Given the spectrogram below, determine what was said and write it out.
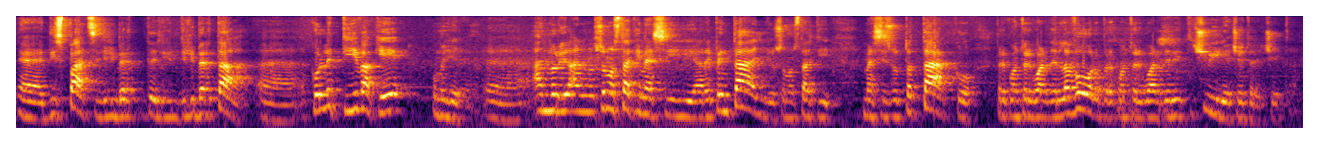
eh, di spazi di, liber, di, di libertà eh, collettiva che dire, eh, hanno, hanno, sono stati messi a repentaglio, sono stati messi sotto attacco per quanto riguarda il lavoro, per quanto riguarda i diritti civili, eccetera, eccetera.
